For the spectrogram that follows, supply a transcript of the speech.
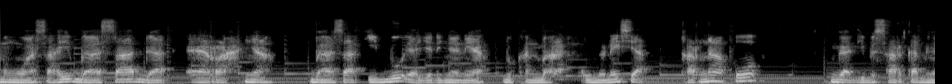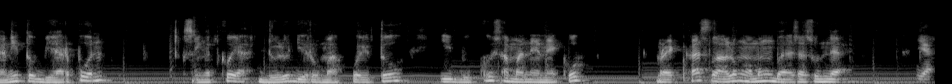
menguasai bahasa daerahnya. Bahasa ibu ya jadinya nih ya, bukan bahasa ya. Indonesia. Karena aku nggak dibesarkan dengan itu biarpun seingatku ya dulu di rumahku itu ibuku sama nenekku mereka selalu ngomong bahasa Sunda. Ya.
